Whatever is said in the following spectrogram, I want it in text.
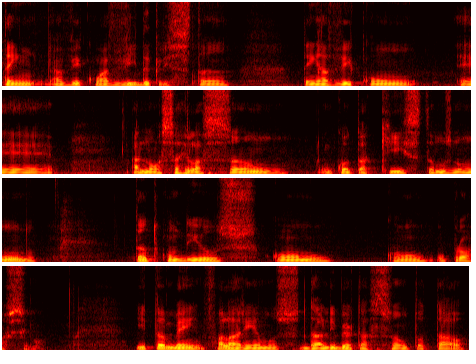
tem a ver com a vida cristã, tem a ver com é, a nossa relação enquanto aqui estamos no mundo, tanto com Deus como com o próximo. E também falaremos da libertação total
